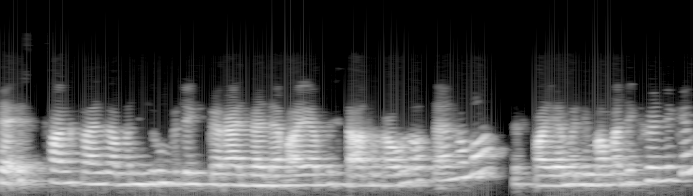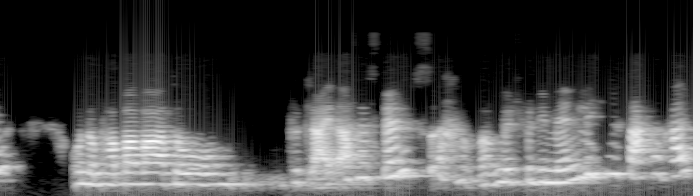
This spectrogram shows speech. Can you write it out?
Der ist zwangsweise aber nicht unbedingt bereit, weil der war ja bis dato raus aus der Nummer. Das war ja immer die Mama die Königin. Und der Papa war so Begleitassistenz mit für die männlichen Sachen halt.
